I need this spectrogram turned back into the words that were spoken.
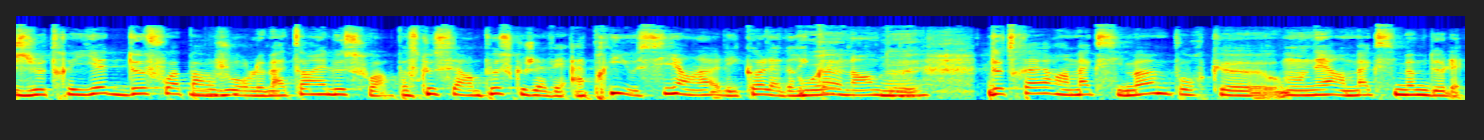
je trayais deux fois par jour, le matin et le soir, parce que c'est un peu ce que j'avais appris aussi hein, à l'école agricole, Ouais, hein, de, ouais. de traire un maximum pour que on ait un maximum de lait.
